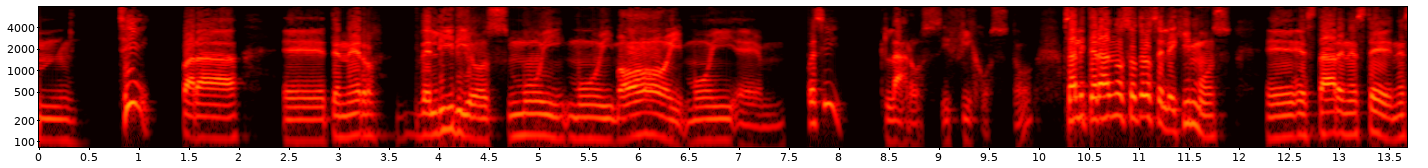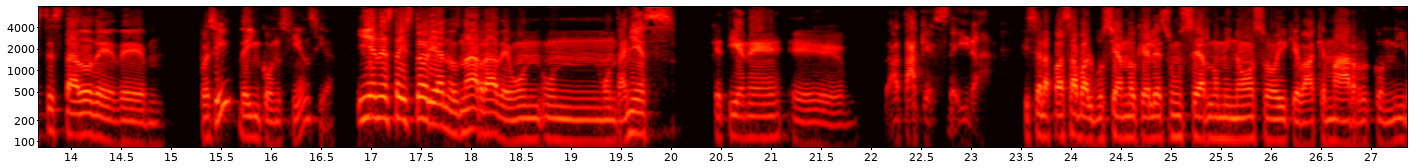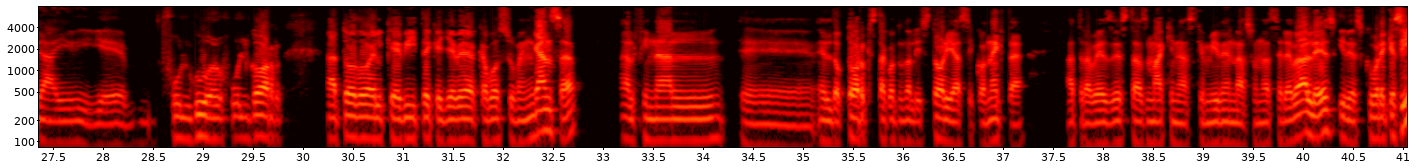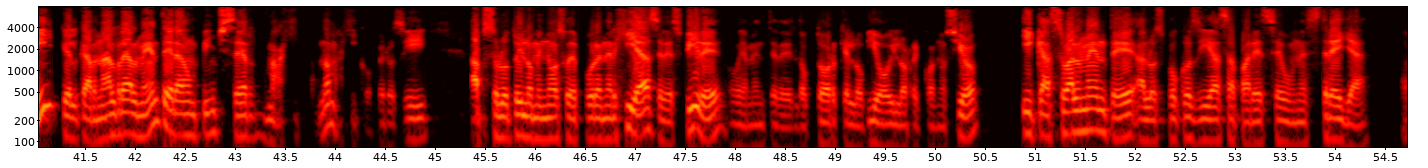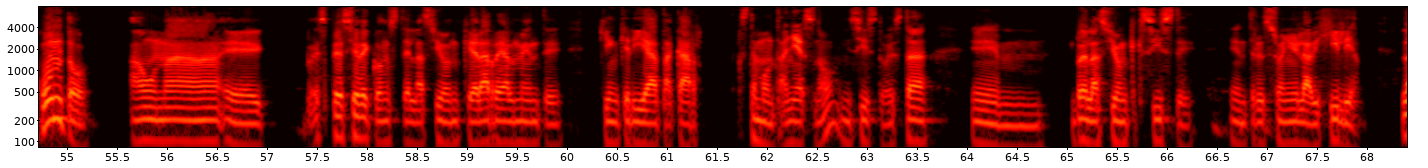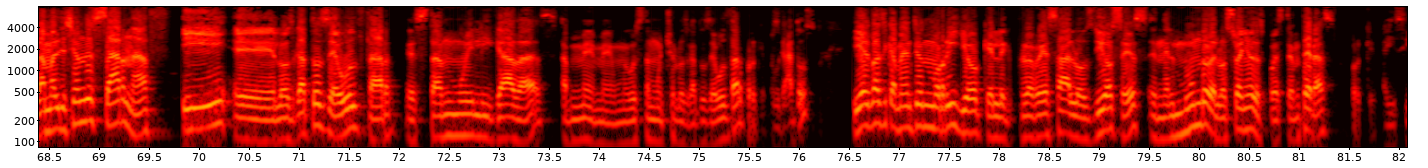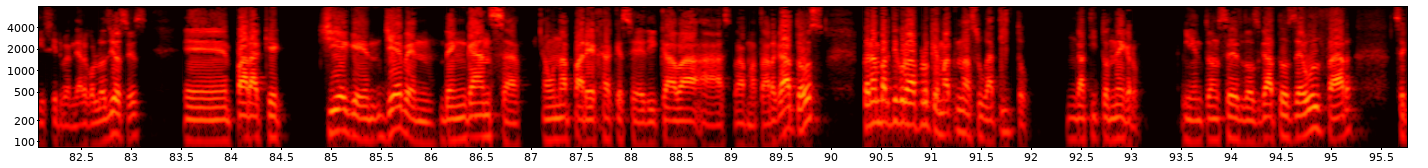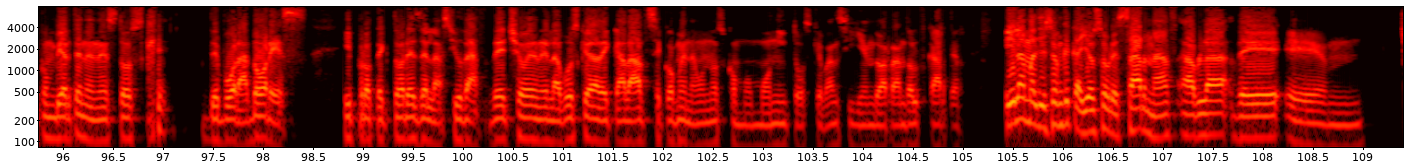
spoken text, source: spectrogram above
sí, para eh, tener delirios muy, muy, muy, muy, eh, pues sí, claros y fijos, ¿no? O sea, literal, nosotros elegimos eh, estar en este, en este estado de pues sí, de inconsciencia. Y en esta historia nos narra de un, un montañés que tiene eh, ataques de ira y se la pasa balbuceando que él es un ser luminoso y que va a quemar con ira y, y eh, fulgor, fulgor a todo el que evite que lleve a cabo su venganza. Al final, eh, el doctor que está contando la historia se conecta a través de estas máquinas que miden las zonas cerebrales y descubre que sí, que el carnal realmente era un pinche ser mágico, no mágico, pero sí absoluto y luminoso de pura energía, se despide, obviamente, del doctor que lo vio y lo reconoció, y casualmente a los pocos días aparece una estrella junto a una eh, especie de constelación que era realmente quien quería atacar este montañés, ¿no? Insisto, esta em, relación que existe entre el sueño y la vigilia. La maldición de Sarnath y eh, los gatos de Ulthar están muy ligadas. A mí me, gustan mucho los gatos de Ulthar porque, pues, gatos. Y es básicamente un morrillo que le regresa a los dioses en el mundo de los sueños, después te enteras, porque ahí sí sirven de algo los dioses, eh, para que lleguen, lleven venganza a una pareja que se dedicaba a, a matar gatos, pero en particular porque matan a su gatito, un gatito negro. Y entonces los gatos de Ulthar se convierten en estos devoradores y protectores de la ciudad. De hecho, en la búsqueda de Kadab se comen a unos como monitos que van siguiendo a Randolph Carter. Y la maldición que cayó sobre Sarnath habla de eh,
